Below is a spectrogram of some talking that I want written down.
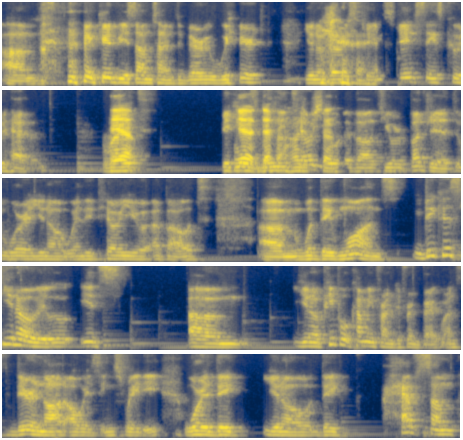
um, could be sometimes very weird. You know, very strange, strange things could happen. Right. Yeah because yeah, when they tell 100%. you about your budget or you know when they tell you about um, what they want because you know it's um, you know people coming from different backgrounds they're not always in 3d or they you know they have some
